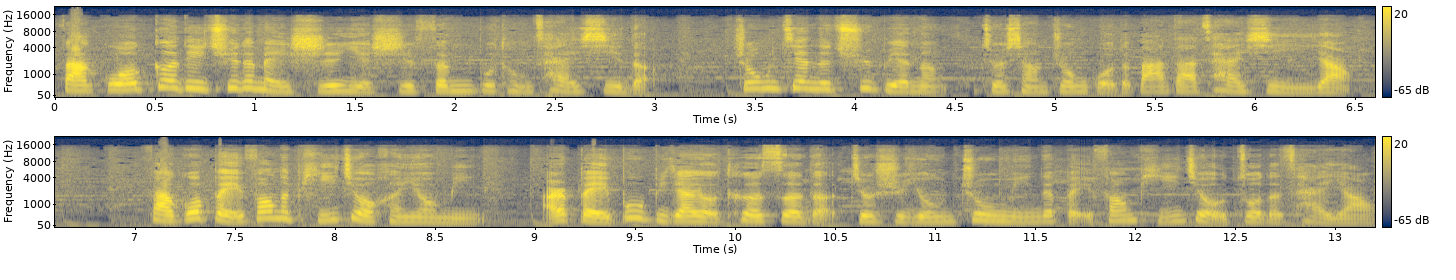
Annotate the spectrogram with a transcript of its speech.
法国各地区的美食也是分不同菜系的，中间的区别呢，就像中国的八大菜系一样。法国北方的啤酒很有名，而北部比较有特色的就是用著名的北方啤酒做的菜肴。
